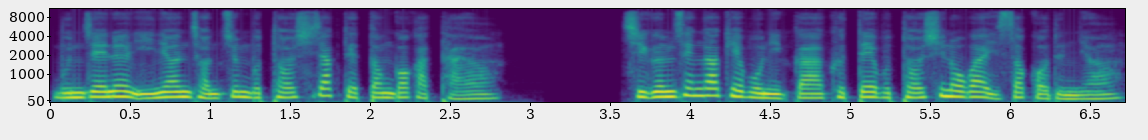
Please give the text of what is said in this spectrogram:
문제는 2년 전쯤부터 시작됐던 것 같아요. 지금 생각해 보니까 그때부터 신호가 있었거든요.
